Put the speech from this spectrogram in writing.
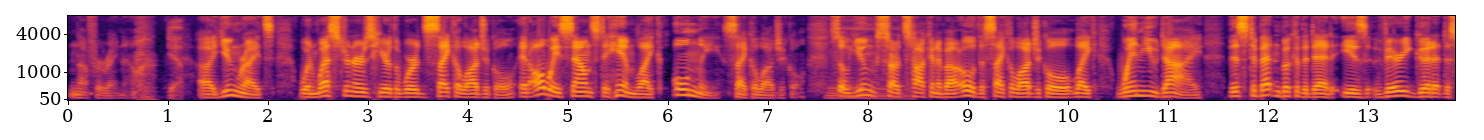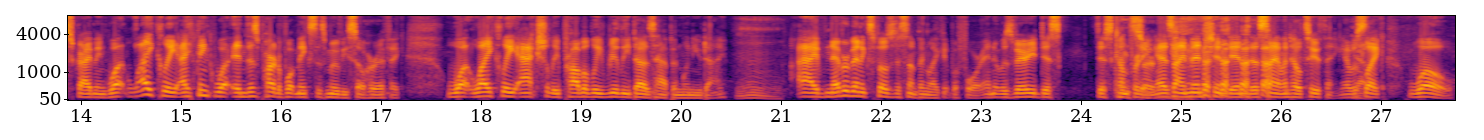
not for right now. Yeah. Uh, Jung writes When Westerners hear the word psychological, it always sounds to him like only psychological. So Jung starts talking about, oh, the psychological, like when you die. This Tibetan Book of the Dead is very good at describing what likely, I think, what, and this is part of what makes this movie so horrific, what likely actually probably really does happen when you die. I've never been exposed to something like it before, and it was very dis- discomforting, as I mentioned in the Silent Hill 2 thing. It was Yeah. like, whoa,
